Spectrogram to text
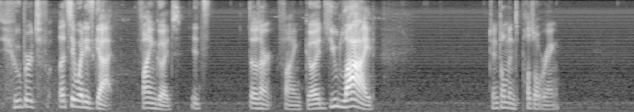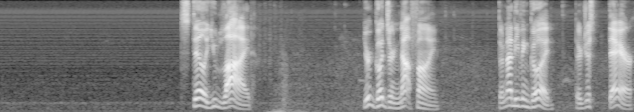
Hubert's... f- Let's see what he's got. Fine goods. It's... Those aren't fine goods. You lied! Gentleman's puzzle ring. Still, you lied. Your goods are not fine. They're not even good. They're just there.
